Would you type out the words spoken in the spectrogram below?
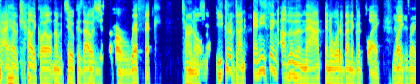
I have Charlie Coyle at number two because that was Mm. just a horrific turnover. He could have done anything other than that, and it would have been a good play. Yeah, like right.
